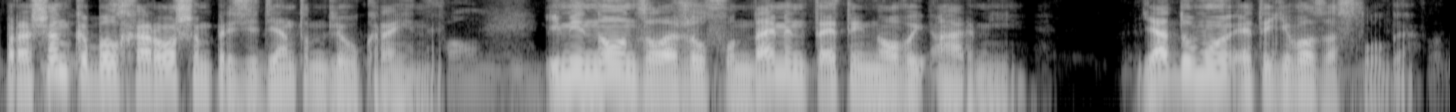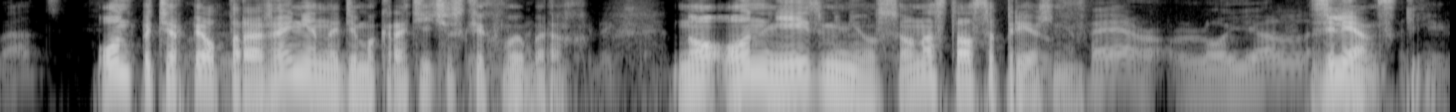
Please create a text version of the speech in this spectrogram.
Порошенко был хорошим президентом для Украины. Именно он заложил фундамент этой новой армии. Я думаю, это его заслуга. Он потерпел поражение на демократических выборах. Но он не изменился, он остался прежним. Зеленский.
